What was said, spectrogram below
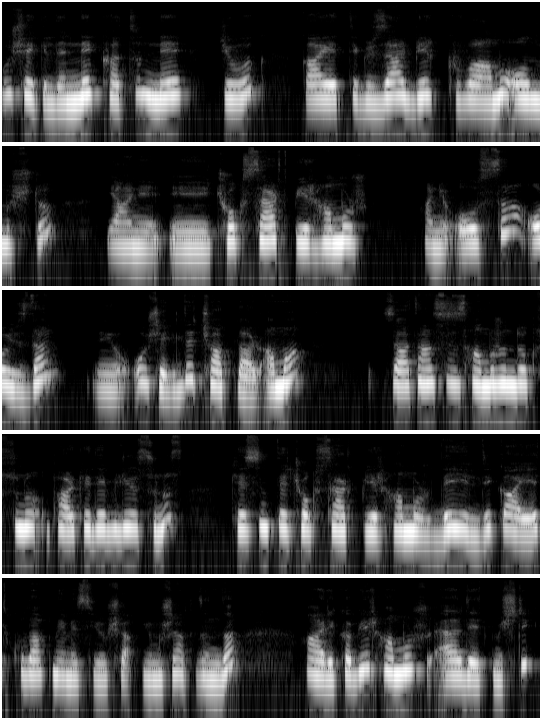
bu şekilde ne katı ne cıvık gayet de güzel bir kıvamı olmuştu. Yani e, çok sert bir hamur hani olsa o yüzden e, o şekilde çatlar ama zaten siz hamurun dokusunu fark edebiliyorsunuz. Kesinlikle çok sert bir hamur değildi. Gayet kulak memesi yumuşaklığında harika bir hamur elde etmiştik.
